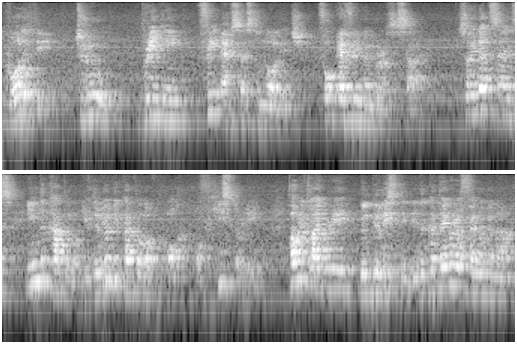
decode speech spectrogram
equality through bringing free access to knowledge for every member of society. So in that sense, in the catalog, if there will be a catalog of, of history, public library will be listed in the category of phenomena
